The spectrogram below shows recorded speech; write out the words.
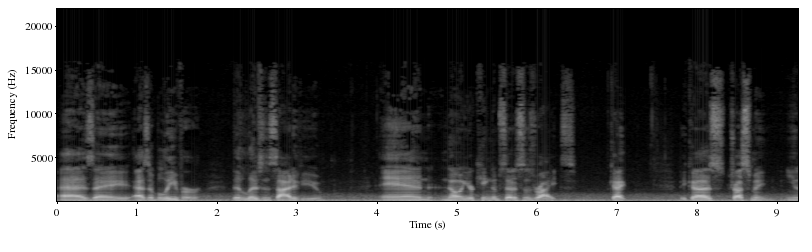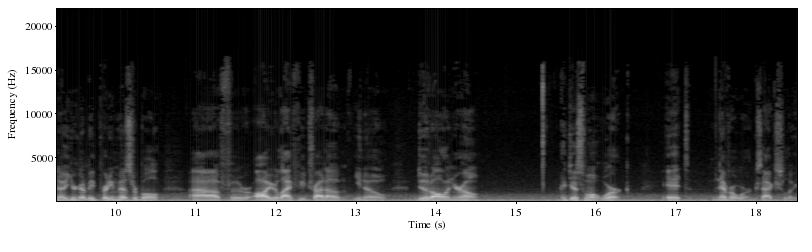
as a as a believer that lives inside of you, and knowing your kingdom citizens' rights. Okay, because trust me, you know you're going to be pretty miserable uh, for all your life if you try to, you know, do it all on your own. It just won't work. It never works, actually.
